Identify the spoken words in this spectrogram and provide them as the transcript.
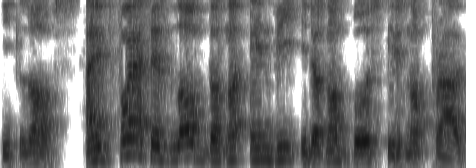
it loves. And it further says, love does not envy. It does not boast. It is not proud.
